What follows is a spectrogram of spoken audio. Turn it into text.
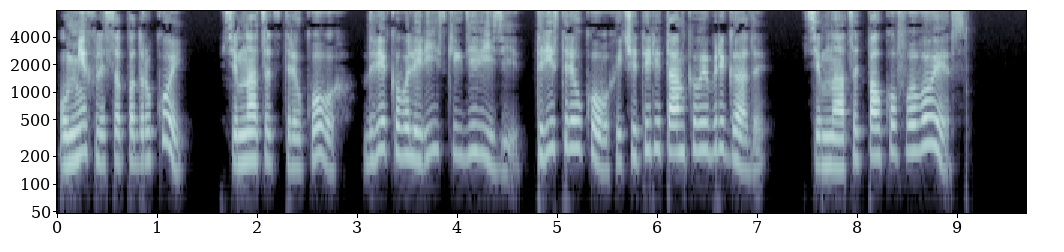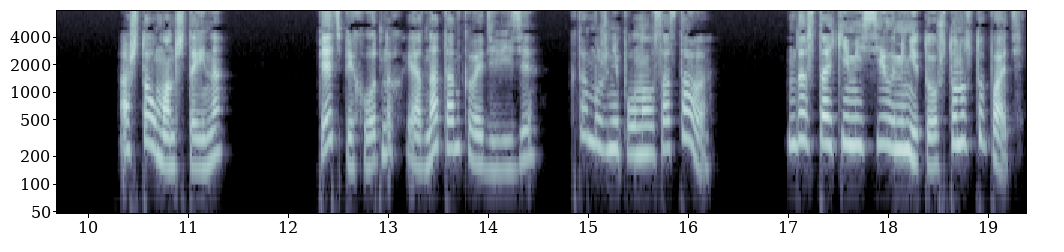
У Мехлиса под рукой 17 стрелковых, две кавалерийских дивизии, три стрелковых и четыре танковые бригады, 17 полков ВВС. А что у Манштейна? Пять пехотных и одна танковая дивизия. К тому же неполного состава. Да с такими силами не то, что наступать.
